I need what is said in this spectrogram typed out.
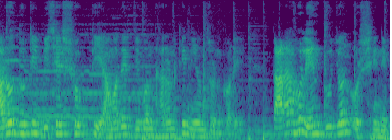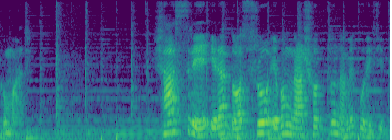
আরও দুটি বিশেষ শক্তি আমাদের জীবন ধারণকে নিয়ন্ত্রণ করে। তারা হলেন দুজন অশ্বিনী কুমার শাস্ত্রে এরা দস্র এবং নাসত্ব নামে পরিচিত।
